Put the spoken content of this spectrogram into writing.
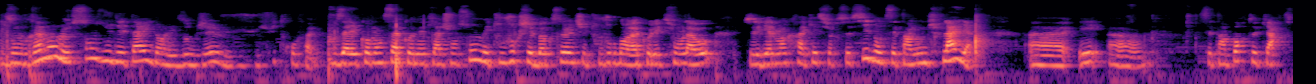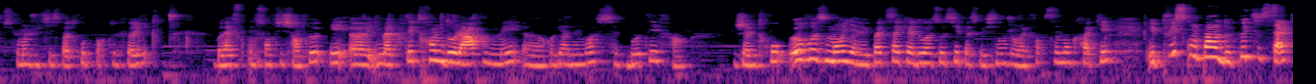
ils ont vraiment le sens du détail dans les objets. Je, suis trop fan. Vous allez commencer à connaître la chanson, mais toujours chez Box Lunch et toujours dans la collection là-haut. J'ai également craqué sur ceci, donc c'est un Loungefly euh, et euh, c'est un porte-carte, puisque moi j'utilise pas trop de portefeuille. Bref, on s'en fiche un peu. Et euh, il m'a coûté 30 dollars, mais regardez-moi cette beauté, enfin, j'aime trop. Heureusement, il n'y avait pas de sac à dos associé, parce que sinon j'aurais forcément craqué. Et puisqu'on parle de petits sacs,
